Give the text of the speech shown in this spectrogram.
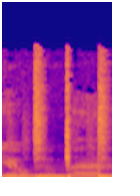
You're the man.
